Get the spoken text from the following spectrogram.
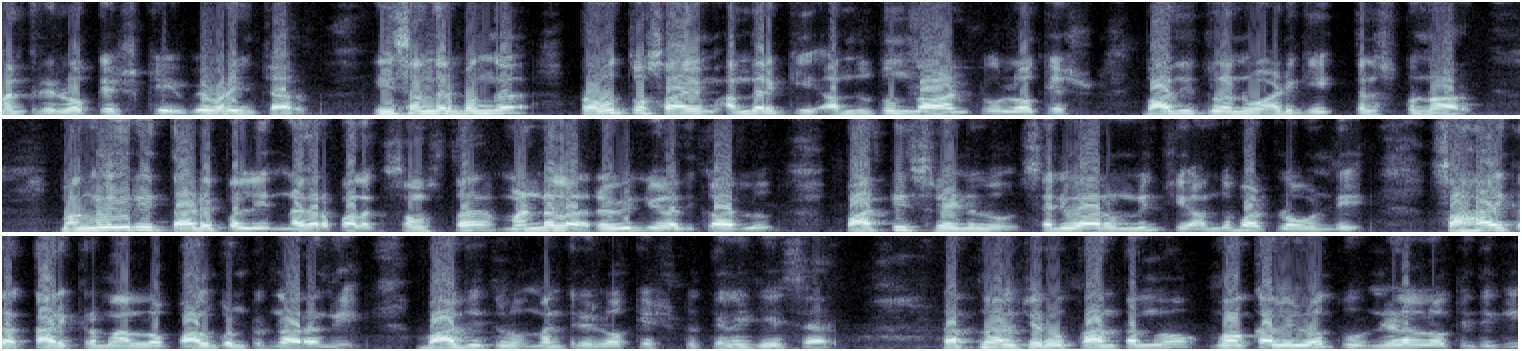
మంత్రి లోకేష్కి వివరించారు. ఈ సందర్భంగా ప్రభుత్వ సాయం అందరికీ అందుతుందా అంటూ లోకేష్ బాధితులను అడిగి తెలుసుకున్నారు. మంగళగిరి తాడేపల్లి నగరపాలక సంస్థ మండల రెవెన్యూ అధికారులు పార్టీ శ్రేణులు శనివారం నుంచి అందుబాటులో ఉండి సహాయక కార్యక్రమాల్లో పాల్గొంటున్నారని బాధితులు మంత్రి లోకేష్కు తెలియజేశారు. రత్నాల చెరువు ప్రాంతంలో మోకాలి లోతు నీళ్ళలోకి దిగి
